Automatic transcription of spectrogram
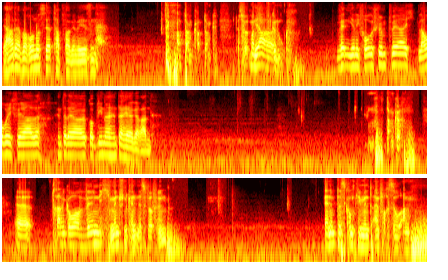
Ja, der Baron ist sehr tapfer gewesen. Hab Dank, hab Dank. Das hört man ja, nicht genug. Wenn ihr nicht vorgestimmt wäre, ich glaube, ich wäre hinter der Gobliner hinterhergerannt. Danke. Äh, Travigor will nicht Menschenkenntnis würfeln. Er nimmt das Kompliment einfach so an.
